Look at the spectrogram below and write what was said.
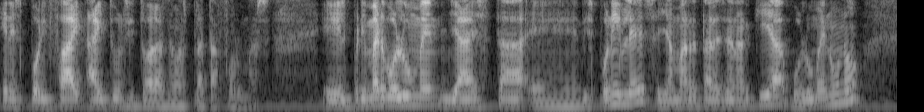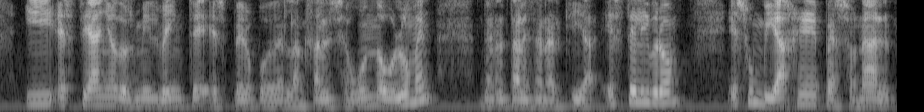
en Spotify, iTunes y todas las demás plataformas. El primer volumen ya está eh, disponible, se llama Retales de Anarquía, volumen 1 y este año 2020 espero poder lanzar el segundo volumen de Retales de Anarquía. Este libro es un viaje personal.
